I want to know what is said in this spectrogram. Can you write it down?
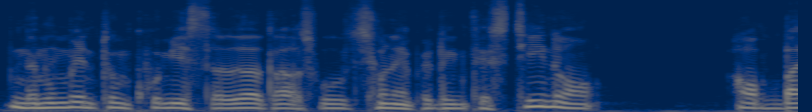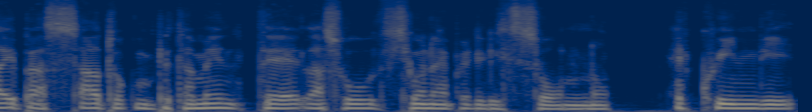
nel momento in cui mi è stata data la soluzione per l'intestino, ho bypassato completamente la soluzione per il sonno e quindi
